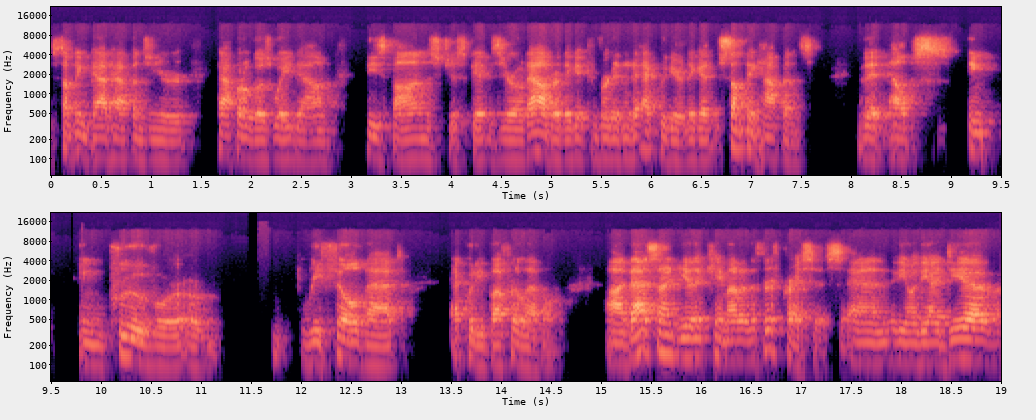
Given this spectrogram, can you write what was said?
something bad happens and your capital goes way down, these bonds just get zeroed out or they get converted into equity or they get something happens that helps in, improve or, or refill that equity buffer level. Uh, that's an idea that came out of the thrift crisis. And you know, the idea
